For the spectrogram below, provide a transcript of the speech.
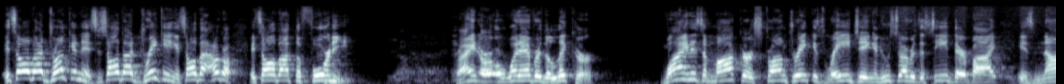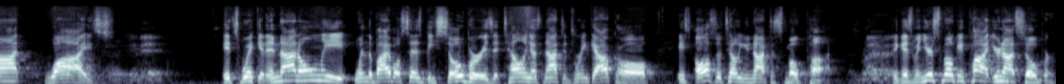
It's all about drunkenness. It's all about drinking. It's all about alcohol. It's all about the 40, right? Or, or whatever the liquor. Wine is a mocker, strong drink is raging, and whosoever is deceived thereby is not wise. Amen. It's wicked. And not only when the Bible says be sober is it telling us not to drink alcohol, it's also telling you not to smoke pot. Right. Because when you're smoking pot, you're not sober.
